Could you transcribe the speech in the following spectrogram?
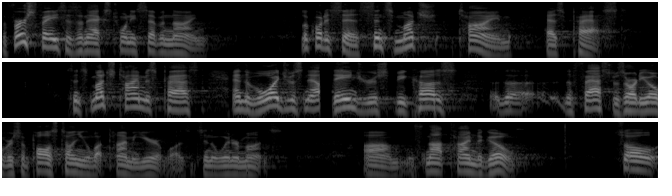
The first phase is in Acts 27 9. Look what it says. Since much time has passed. Since much time has passed, and the voyage was now dangerous because the, the fast was already over. So Paul's telling you what time of year it was. It's in the winter months. Um, it's not time to go. So,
